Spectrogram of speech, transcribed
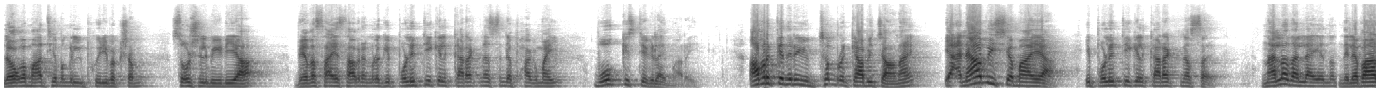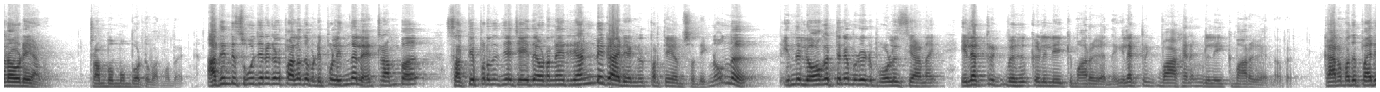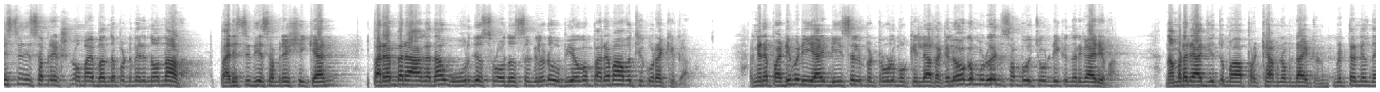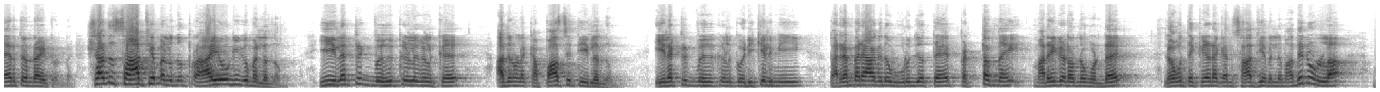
ലോകമാധ്യമങ്ങളിൽ ഭൂരിപക്ഷം സോഷ്യൽ മീഡിയ വ്യവസായ സ്ഥാപനങ്ങളൊക്കെ പൊളിറ്റിക്കൽ കറക്റ്റ്നെസ്സിന്റെ ഭാഗമായി വോക്കിസ്റ്റുകളായി മാറി. അവർക്കെതിരെ യുദ്ധം പ്രഖ്യാപിച്ചാണ് ഈ അനാവശ്യമായ ഈ പൊളിറ്റിക്കൽ കറക്റ്റ്നെസ് നല്ലതല്ല എന്ന നിലപാടോടെയാണ് ട്രംപ് മുമ്പോട്ട് വന്നത്. അതിന്റെ സൂചനകൾ പലതുമുണ്ട്. ഇപ്പോൾ ഇന്നലെ ട്രംപ് സത്യപ്രതിജ്ഞ ചെയ്ത ഉടനെ രണ്ട് കാര്യങ്ങൾ പ്രത്യേകം ശ്രദ്ധിക്കണം. ഒന്ന് ഇന്ന് ലോകത്തിന് മുഴുവൻ പോളിസിയാണ് ഇലക്ട്രിക് വെഹിക്കിളിലേക്ക് മാറുക എന്ന് ഇലക്ട്രിക് വാഹനങ്ങളിലേക്ക് മാറുക എന്നത്. കാരണം അത് പരിസ്ഥിതി സംരക്ഷണവുമായി ബന്ധപ്പെട്ട് വരുന്ന ഒന്നാണ്. പരിസ്ഥിതിയെ സംരക്ഷിക്കാൻ പരമ്പരാഗത ഊർജ സ്രോതസ്സുകളുടെ ഉപയോഗം പരമാവധി കുറയ്ക്കുക. അങ്ങനെ പടിപടിയായി ഡീസലും പെട്രോളും ഒക്കെ ഇല്ലാത്തൊക്കെ ലോകം മുഴുവൻ സംഭവിച്ചുകൊണ്ടിരിക്കുന്ന ഒരു കാര്യമാണ്. നമ്മുടെ രാജ്യത്തും ആ പ്രഖ്യാപനം ഉണ്ടായിട്ടുണ്ട്. ബ്രിട്ടനിൽ നേരത്തെ ഉണ്ടായിട്ടുണ്ട്. പക്ഷെ അത് സാധ്യമല്ലെന്നും പ്രായോഗികമല്ലെന്നും ഈ ഇലക്ട്രിക് വെഹിക്കിളുകൾക്ക് അതിനുള്ള കപ്പാസിറ്റി ഇല്ലെന്നും ഇലക്ട്രിക് വെഹിക്കിൾക്ക് ഒരിക്കലും ഈ പരമ്പരാഗത ഊർജത്തെ പെട്ടെന്ന് മറികടന്നുകൊണ്ട് ലോകത്തെ കീഴടക്കാൻ സാധ്യമല്ലെന്നും അതിനുള്ള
